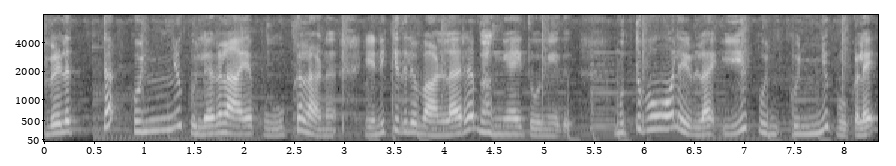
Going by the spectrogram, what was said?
വെളുത്ത കുഞ്ഞു കുലകളായ പൂക്കളാണ് എനിക്കിതിൽ വളരെ ഭംഗിയായി തോന്നിയത്. മുത്തുപോലെയുള്ള ഈ കുഞ്ഞു പൂക്കളെ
